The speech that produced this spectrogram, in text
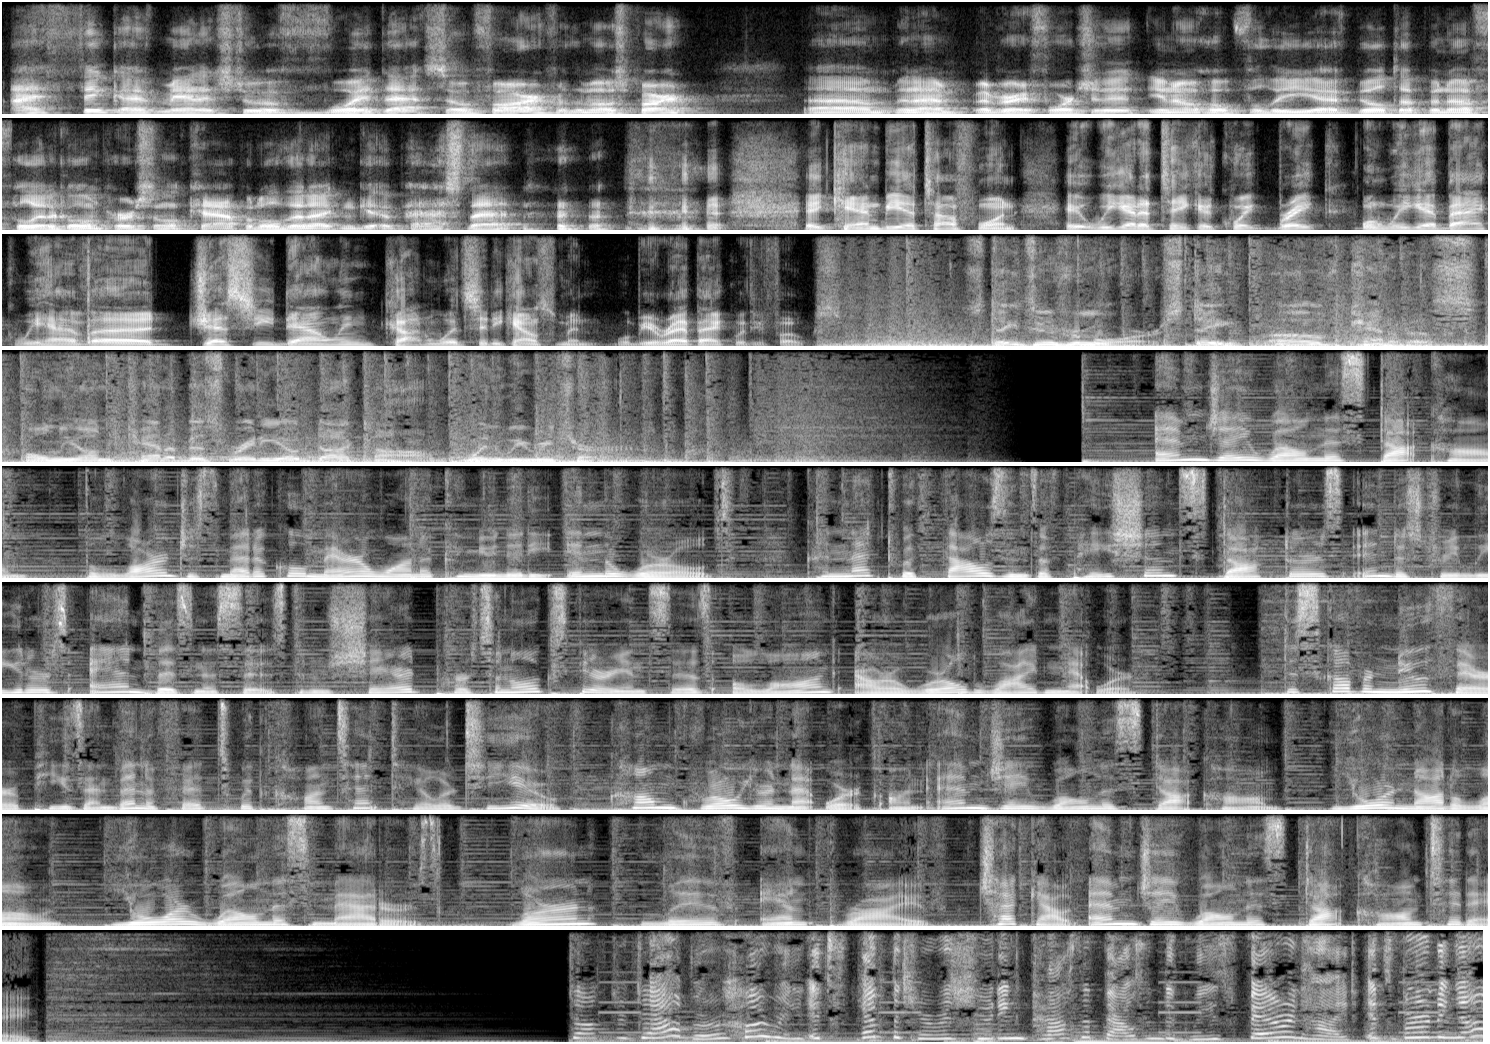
I think I've managed to avoid that so far for the most part. Um, and I'm, I'm, very fortunate. You know, hopefully, I've built up enough political and personal capital that I can get past that. it can be a tough one. Hey, we got to take a quick break. When we get back, we have uh, Jesse Dowling, Cottonwood City Councilman. We'll be right back with you folks. Stay tuned for more State of Cannabis, only on CannabisRadio.com when we return. MJWellness.com, the largest medical marijuana community in the world. Connect with thousands of patients, doctors, industry leaders, and businesses through shared personal experiences along our worldwide network. Discover new therapies and benefits with content tailored to you. Come grow your network on MJWellness.com. You're not alone. Your wellness matters. Learn, live, and thrive. Check out mjwellness.com today. Dr. Dabber, hurry! Its temperature is shooting past a thousand degrees Fahrenheit. It's burning up.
